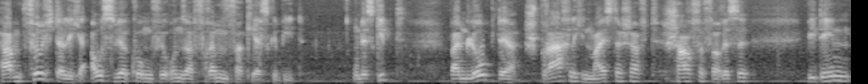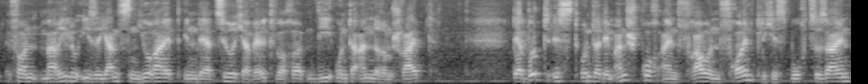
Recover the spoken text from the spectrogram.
haben fürchterliche Auswirkungen für unser Fremdenverkehrsgebiet. Und es gibt beim Lob der sprachlichen Meisterschaft scharfe Verrisse, wie den von Marie-Louise Janssen-Jureit in der Zürcher Weltwoche, die unter anderem schreibt, der Butt ist unter dem Anspruch, ein frauenfreundliches Buch zu sein,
